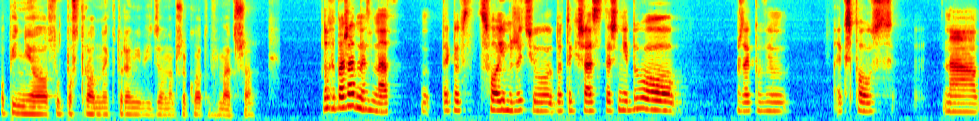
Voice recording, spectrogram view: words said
opinii osób postronnych, które mi widzą na przykład w metrze. No chyba żadne z nas jakby w swoim życiu dotychczas też nie było, że tak powiem, expose na,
